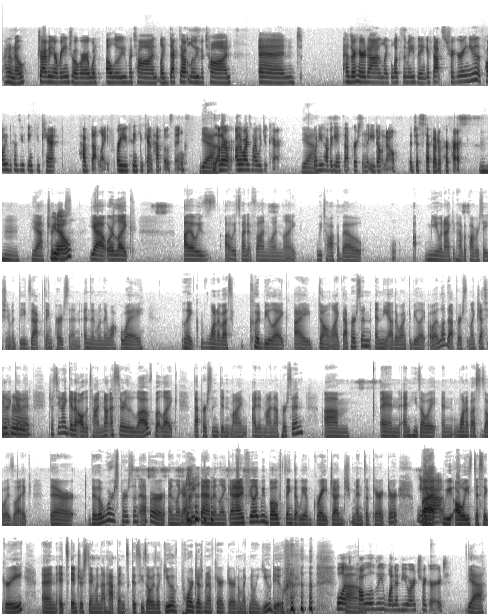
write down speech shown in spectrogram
I don't know, driving a Range Rover with a Louis Vuitton, like decked out in Louis Vuitton, and has her hair done, like looks amazing. If that's triggering you, that's probably because you think you can't have that life, or you think you can't have those things. Yeah. Other, otherwise, why would you care? Yeah. What do you have against that person that you don't know that just stepped out of her car? Mm-hmm. Yeah. Triggers. You know. Yeah. Or like, I always, I always find it fun when like we talk about you and I can have a conversation with the exact same person, and then when they walk away, like one of us could be like, I don't like that person, and the other one could be like, Oh, I love that person. Like Jesse and mm-hmm. I get mm-hmm. it. Jesse and I get it all the time. Not necessarily love, but like that person didn't mind. I didn't mind that person. Um, and and he's always and one of us is always like, they're they're the worst person ever. And like I hate them. And like and I feel like we both think that we have great judgments of character but yeah. we always disagree. And it's interesting when that happens because he's always like you have poor judgment of character. And I'm like no you do. Well it's um, probably one of you are triggered. Yeah.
